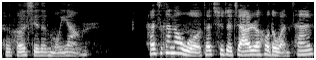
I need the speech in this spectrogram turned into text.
很和谐的模样。孩子看到我在吃着加热后的晚餐，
